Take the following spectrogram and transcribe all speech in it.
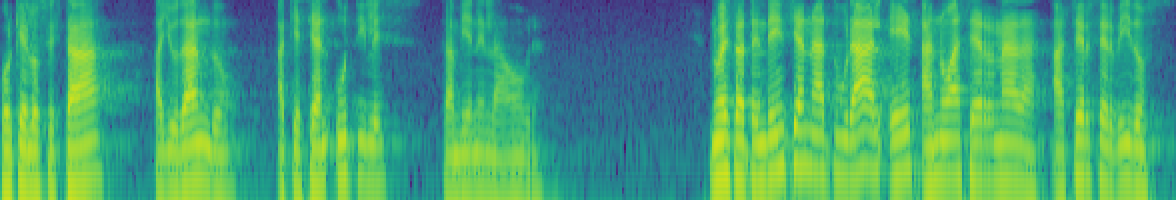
porque los está ayudando a que sean útiles también en la obra. Nuestra tendencia natural es a no hacer nada, a ser servidos.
